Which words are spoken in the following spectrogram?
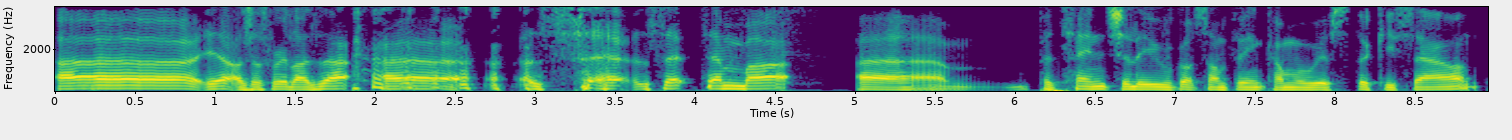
uh, yeah, I just realised that. Uh, Se- September, um, potentially we've got something coming with Stooki Sound.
